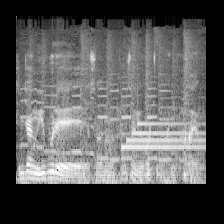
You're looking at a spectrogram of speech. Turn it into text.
신장 위굴에서는 항상 이걸 좀 많이 팔아요.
